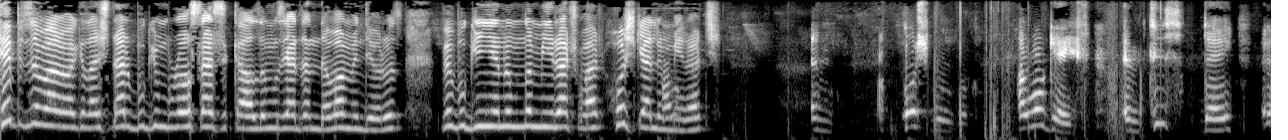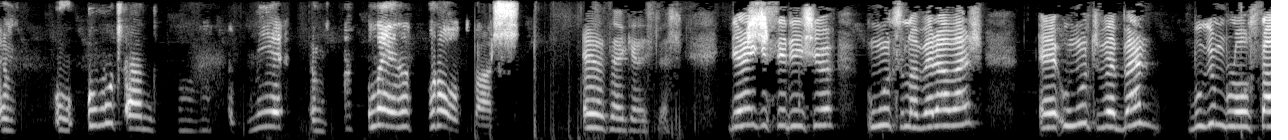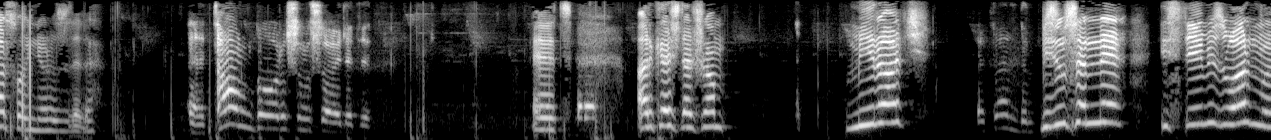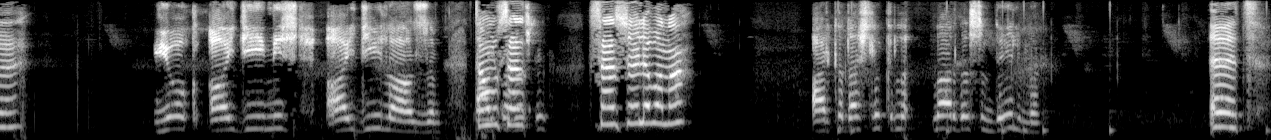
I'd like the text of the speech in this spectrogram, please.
Hepinize merhaba arkadaşlar. Bugün Brawl Stars'ı kaldığımız yerden devam ediyoruz. Ve bugün yanımda Miraç var. Hoş geldin Miraç. Um, hoş bulduk. Hello guys. Um, this day um, Umut and me um, played Brawl Stars. Evet arkadaşlar. Demek istediği şu Umut'la beraber e, Umut ve ben bugün Brawl Stars oynuyoruz dedi. Evet, tam doğrusunu söyledi. Evet. Arkadaşlar şu an Miraç Efendim? bizim seninle isteğimiz var mı? Yok ID'miz ID lazım. Tamam sen Arkadaşlık- sen söyle bana. Arkadaşlıklardasın değil mi? Evet.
